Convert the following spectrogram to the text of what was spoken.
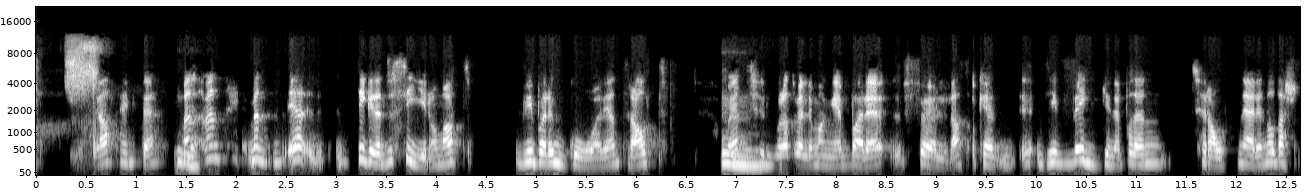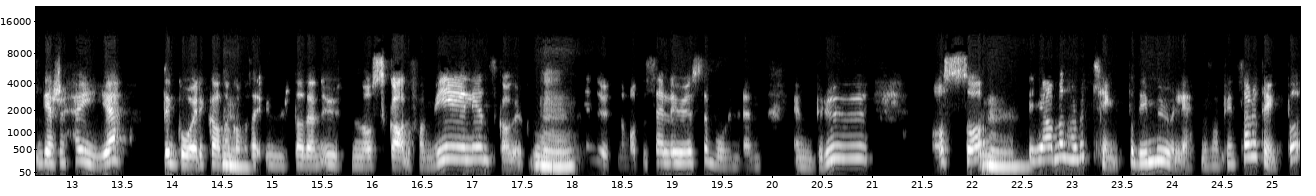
Ja, tenk det. Men, men, men jeg digger det du sier om at vi bare går i en tralt. Og jeg Mm. tror at veldig mange bare føler at ok, de veggene på den tralten jeg er i nå, de er så høye. Det går ikke an å Mm. komme seg ut av den uten å skade familien, skade Mm. uten å måtte selge huset, bo under en, en bru. Og så Mm. ja, men har du tenkt på de mulighetene som finnes? Har du tenkt på,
